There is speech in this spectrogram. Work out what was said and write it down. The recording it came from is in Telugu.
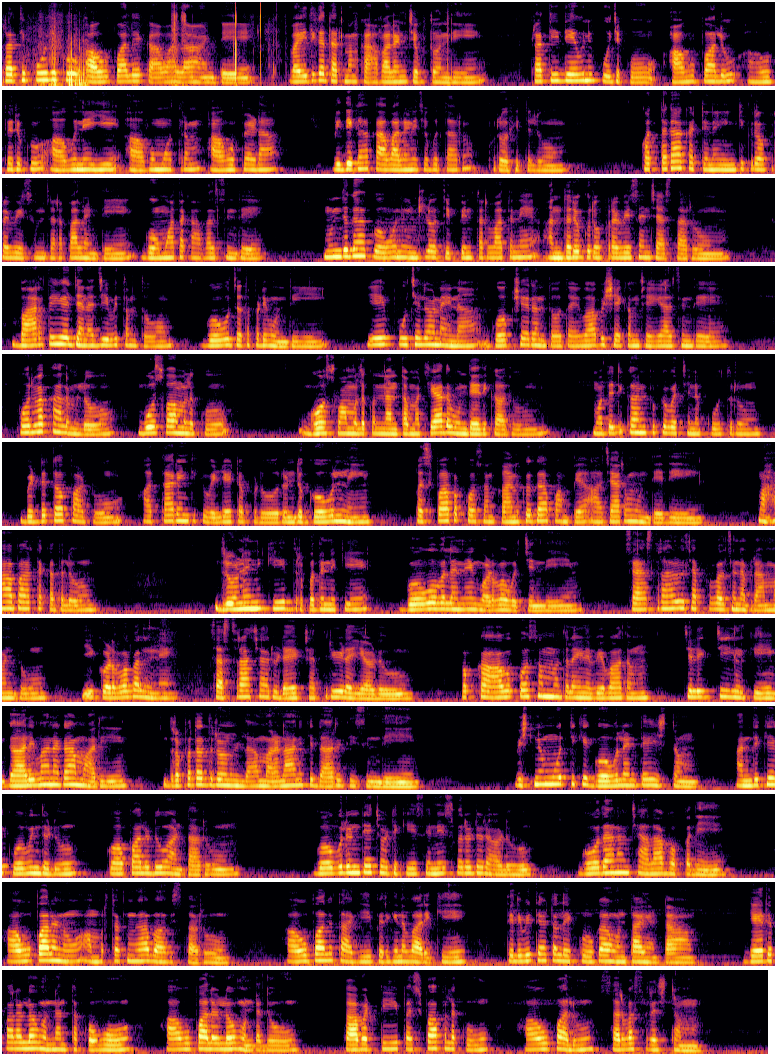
ప్రతి పూజకు ఆవు పాలే కావాలా అంటే వైదిక ధర్మం కావాలని చెబుతోంది. ప్రతి దేవుని పూజకు ఆవు పాలు ఆవు పెరుగు ఆవు నెయ్యి ఆవు మూత్రం ఆవు పేడ విధిగా కావాలని చెబుతారు పురోహితులు. కొత్తగా కట్టిన ఇంటి గృహప్రవేశం జరపాలంటే గోమాత కావాల్సిందే. ముందుగా గోవును ఇంట్లో తిప్పిన తర్వాతనే అందరూ గృహప్రవేశం చేస్తారు. భారతీయ జనజీవితంతో గోవు జతపడి ఉంది. ఏ పూజలోనైనా గోక్షేరంతో దైవాభిషేకం చేయాల్సిందే. పూర్వకాలంలో భూస్వాములకు గోస్వాములకున్నంత మర్యాద ఉండేది కాదు. మొదటి కాన్పుకి వచ్చిన కూతురు బిడ్డతో పాటు అత్తారింటికి వెళ్ళేటప్పుడు రెండు గోవుల్ని పసిపాప కోసం కానుకగా పంపే ఆచారం ఉండేది. మహాభారత కథలో ద్రోణునికి ద్రుపదునికి గోవ వలనే గొడవ వచ్చింది. శాస్త్రాలు చెప్పవలసిన బ్రాహ్మణుడు ఈ గొడవ వలనే శస్త్రాచార్యుడై క్షత్రియుడయ్యాడు. ఒక్క ఆవు కోసం మొదలైన వివాదం చిలికి చిలికి గాలివానగా మారి ద్రుపద ద్రోణుల మరణానికి దారితీసింది విష్ణుమూర్తికి గోవులంటే ఇష్టం. అందుకే గోవిందుడు గోపాలుడు అంటారు. గోవులుంటే చోటికి శనీశ్వరుడు రాడు. గోదానం చాలా గొప్పది. ఆవు పాలను అమృతంగా భావిస్తారు. ఆవు పాలు తాగి పెరిగిన వారికి తెలివితేటలు ఎక్కువగా ఉంటాయంట. గేదె పాలలో ఉన్నంత కొవ్వు ఆవు పాలలో ఉండదు. కాబట్టి పసిపాపలకు ఆవు పాలు సర్వశ్రేష్టం.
